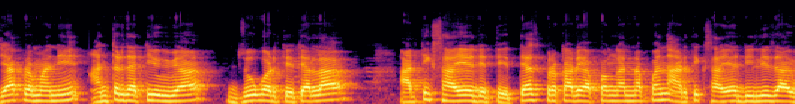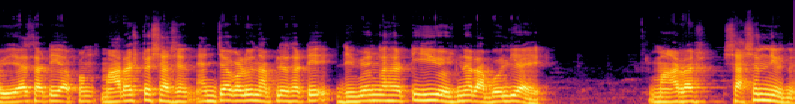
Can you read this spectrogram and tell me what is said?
ज्याप्रमाणे आंतरजातीय विवाह जो करते त्याला आर्थिक सहाय्य देते. त्याचप्रकारे अपंगांना पण आर्थिक सहाय्य दिले जावे. यासाठी आपण महाराष्ट्र शासन यांच्याकडून आपल्यासाठी दिव्यांगासाठी ही योजना राबवली आहे. महाराष्ट्र शासन निर्णय.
